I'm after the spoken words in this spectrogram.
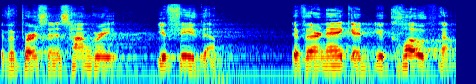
If a person is hungry, you feed them. If they're naked, you clothe them.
